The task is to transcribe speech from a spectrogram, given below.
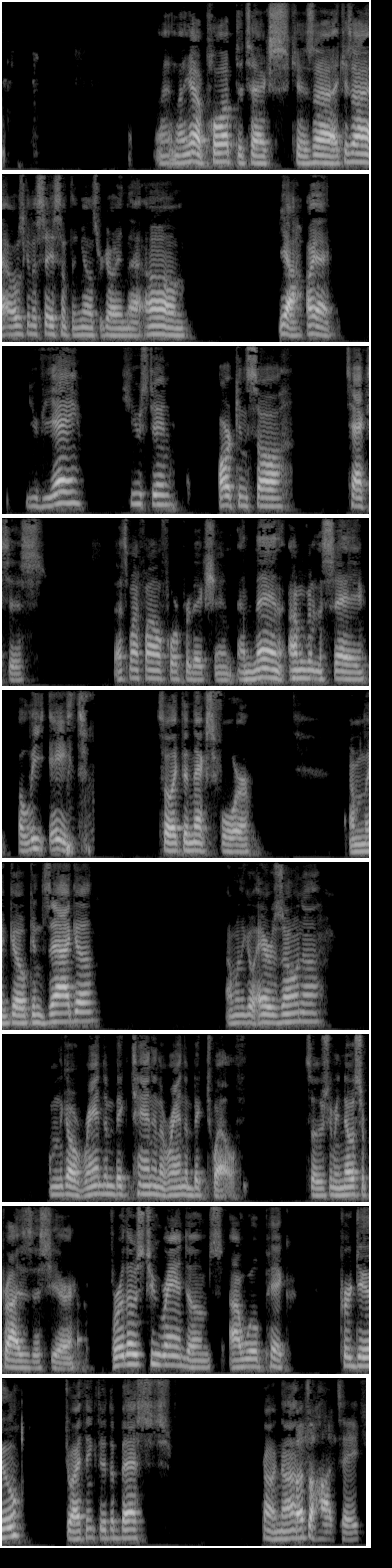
and I gotta pull up the text because uh, because I, I was gonna say something else regarding that. Um, yeah, okay, UVA, Houston, Arkansas, Texas. That's my Final Four prediction, and then I'm gonna say Elite Eight. So like the next four, I'm gonna go Gonzaga. I'm gonna go Arizona. I'm gonna go random Big Ten and a random Big Twelve. So there's gonna be no surprises this year. For those two randoms, I will pick Purdue. Do I think they're the best? Probably not. That's a hot take.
